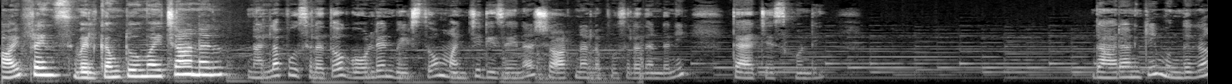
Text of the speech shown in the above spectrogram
Hi friends welcome to my channel. నల్ల పూసలతో గోల్డెన్ బీడ్స్తో మంచి డిజైనర్ షార్ట్ నల్ల పూసల దండని తయారు చేసుకోండి. దారానికి ముందుగా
